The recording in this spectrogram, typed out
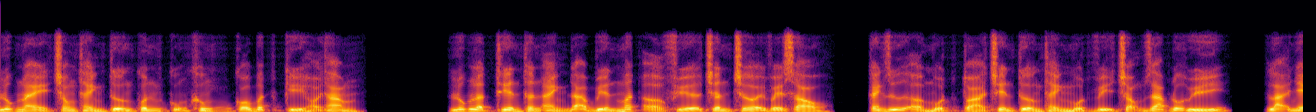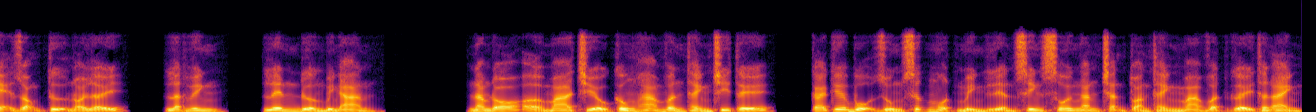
lúc này trong thành tướng quân cũng không có bất kỳ hỏi thăm. Lúc lật thiên thân ảnh đã biến mất ở phía chân trời về sau, canh giữ ở một tòa trên tường thành một vị trọng giáp đô úy, lại nhẹ giọng tự nói lấy, lật huynh, lên đường bình an. Năm đó ở ma triều công hãm vân thành chi tế, cái kia bộ dùng sức một mình liền sinh sôi ngăn chặn toàn thành ma vật gầy thân ảnh,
